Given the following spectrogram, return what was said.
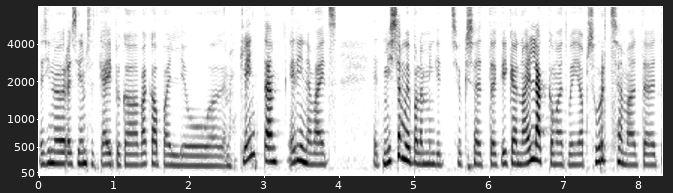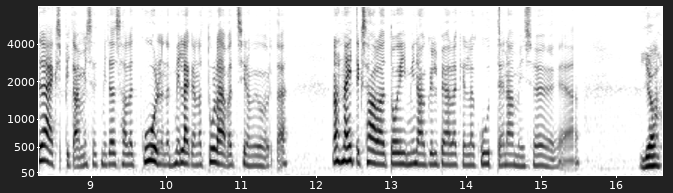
ja sinu juures ilmselt käib ju ka väga palju noh, kliente, erinevaid et mis on võib-olla mingid niisugused kõige naljakamad või absurdsemad äh, tõekspidamised, mida sa oled kuulnud, et millega nad tulevad sinu juurde? noh, näiteks a la, et oi, mina küll peale kella kuute enam ei söö ja jah,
